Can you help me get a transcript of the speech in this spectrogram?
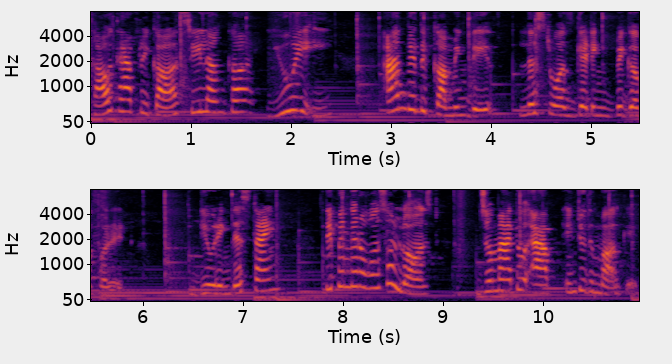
South Africa, Sri Lanka, UAE, and with the coming days, list was getting bigger for it. During this time, Deepinder also launched Zomato app into the market.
